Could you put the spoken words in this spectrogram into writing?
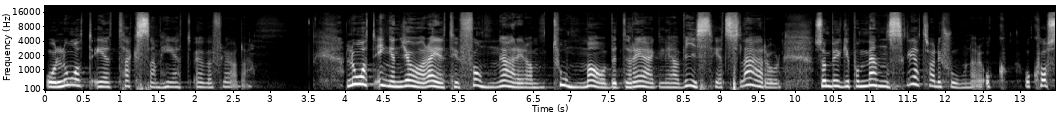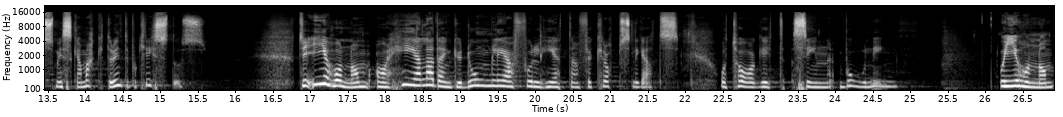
och låt er tacksamhet överflöda. Låt ingen göra er till fångar i de tomma och bedrägliga vishetsläror som bygger på mänskliga traditioner och, och kosmiska makter och inte på Kristus. Ty i honom har hela den gudomliga fullheten förkroppsligats och tagit sin boning. Och i honom,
